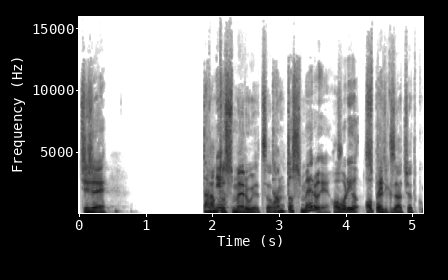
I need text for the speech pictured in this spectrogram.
Čiže tam, tam nie, to smeruje celé. Tam to smeruje. Hovorí opäť k začiatku.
